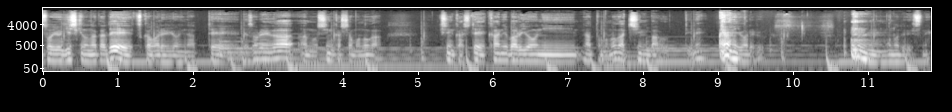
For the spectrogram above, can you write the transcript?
そういう儀式の中で使われるようになってでそれがあの進化したものが進化してカーニバル用になったものがチンバウってね言われる。ものでですね。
